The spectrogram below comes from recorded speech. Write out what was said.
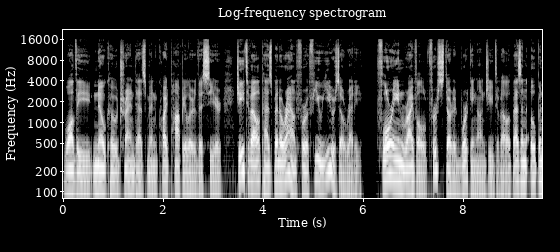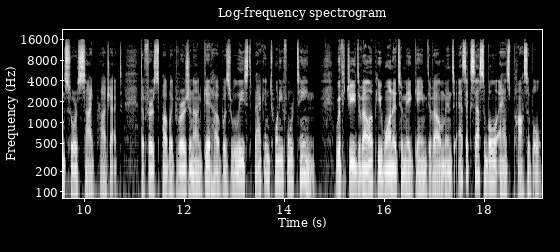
While the no code trend has been quite popular this year, GDevelop has been around for a few years already. Florian Rival first started working on GDevelop as an open source side project. The first public version on GitHub was released back in 2014. With GDevelop, he wanted to make game development as accessible as possible.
